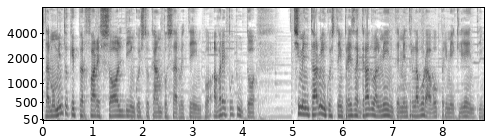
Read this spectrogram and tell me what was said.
Dal momento che per fare soldi in questo campo serve tempo, avrei potuto cimentarmi in questa impresa gradualmente mentre lavoravo per i miei clienti,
